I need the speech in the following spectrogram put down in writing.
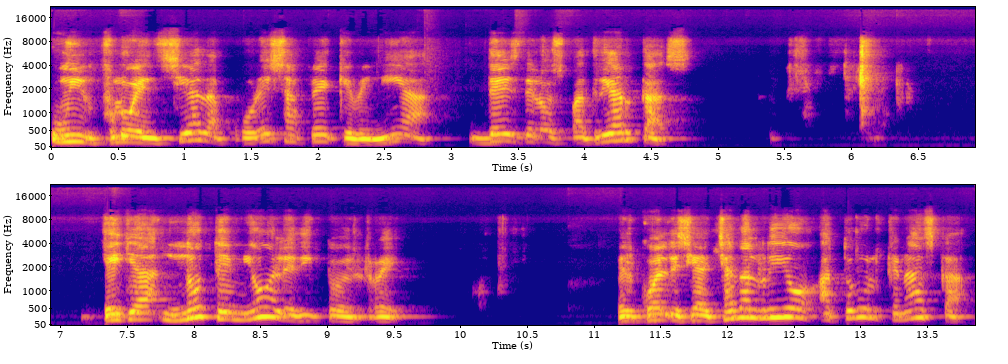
influenciada por esa fe que venía desde los patriarcas, ella no temió al edicto del rey, el cual decía, echad al río a todo el que nazca,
